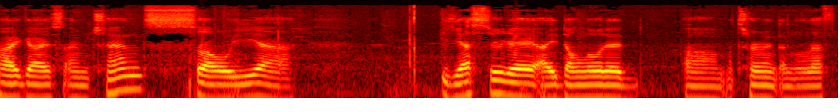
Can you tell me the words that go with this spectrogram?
Hi guys, I'm Zhen. So yeah, yesterday I downloaded um, a torrent and left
